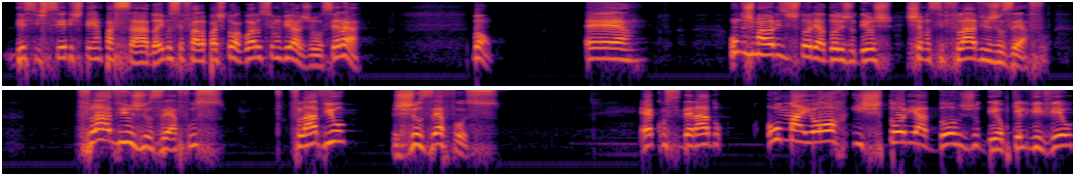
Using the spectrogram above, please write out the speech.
desses seres tenha passado. Aí você fala, pastor, agora o senhor viajou. Será? Bom, é, um dos maiores historiadores judeus chama-se Flávio Josefo. Flávio Josefos, Flávio Josefos, é considerado o maior historiador judeu, porque ele viveu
